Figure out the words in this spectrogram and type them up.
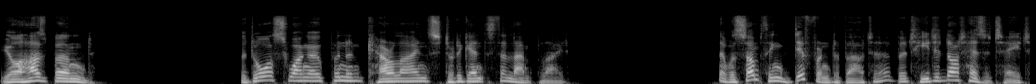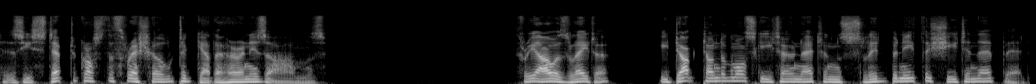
"'Your husband,' The door swung open and Caroline stood against the lamplight. There was something different about her, but he did not hesitate as he stepped across the threshold to gather her in his arms. Three hours later, he ducked under the mosquito net and slid beneath the sheet in their bed.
